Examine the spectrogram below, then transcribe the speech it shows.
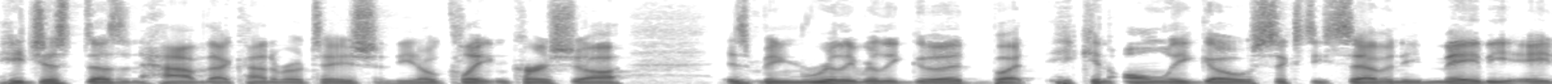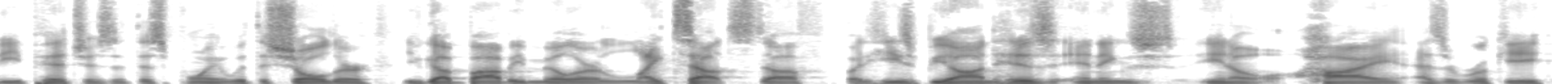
He just doesn't have that kind of rotation. You know, Clayton Kershaw is being really, really good, but he can only go 60, 70, maybe 80 pitches at this point with the shoulder. You've got Bobby Miller, lights out stuff, but he's beyond his innings, you know, high as a rookie.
